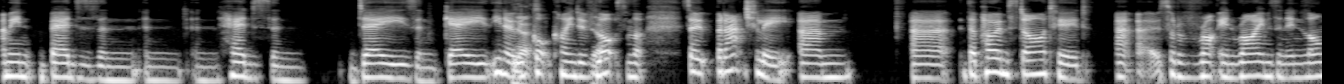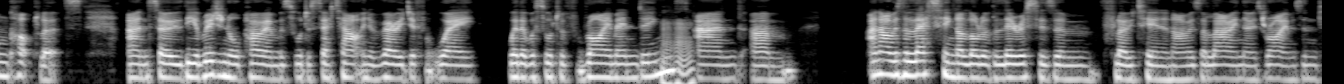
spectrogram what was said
I mean, beds and and and heads and days and gays. You know, yes. we've got kind of yeah. lots and lots. So, but actually, um, uh, the poem started uh, sort of in rhymes and in long couplets, and so the original poem was sort of set out in a very different way, where there were sort of rhyme endings mm-hmm. and um, and I was letting a lot of the lyricism float in and I was allowing those rhymes. And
